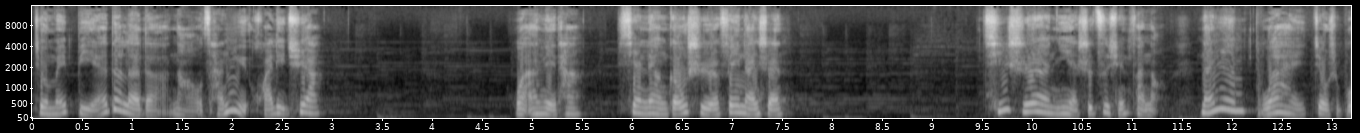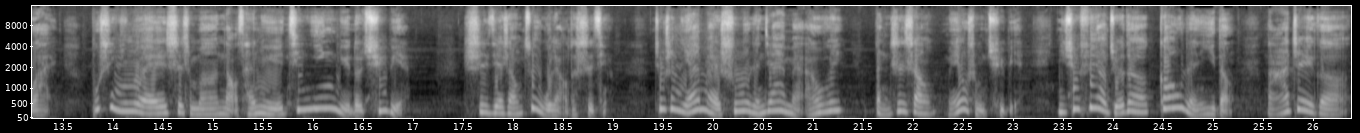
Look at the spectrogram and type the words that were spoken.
就没别的了的脑残女怀里去啊？”我安慰他：“限量狗屎，非男神。”其实你也是自寻烦恼。男人不爱就是不爱，不是因为是什么脑残女、精英女的区别。世界上最无聊的事情，就是你爱买书，人家爱买 LV，本质上没有什么区别，你却非要觉得高人一等，拿这个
